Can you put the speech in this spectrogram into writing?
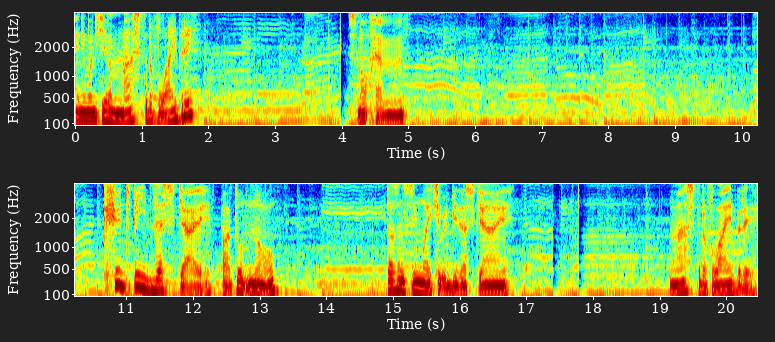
Anyone here a Master of Library? It's not him. Could be this guy, but I don't know. Doesn't seem like it would be this guy. Master of Library.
